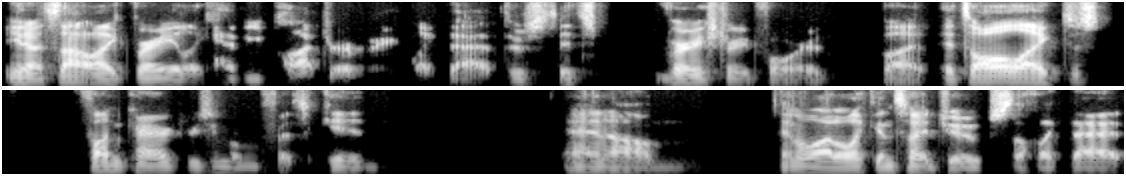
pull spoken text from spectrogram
you know, it's not like very like heavy plot driven like that. There's it's very straightforward, but it's all like just fun characters you remember as a kid, and um, and a lot of like inside jokes, stuff like that.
